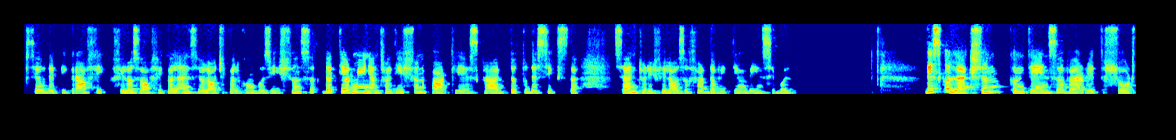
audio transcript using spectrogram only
pseudepigraphic, philosophical, and theological compositions that the Armenian tradition partly ascribed to the 6th century philosopher David Invincible. This collection contains varied, short,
